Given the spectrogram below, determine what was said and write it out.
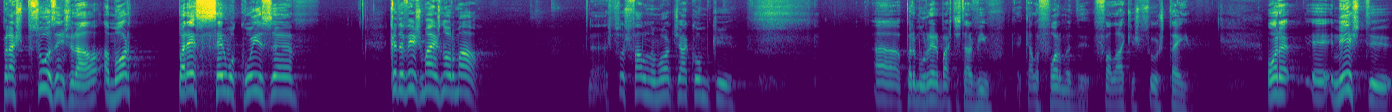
para as pessoas em geral, a morte parece ser uma coisa cada vez mais normal. As pessoas falam na morte já como que ah, para morrer basta estar vivo. Aquela forma de falar que as pessoas têm. Ora, eh, neste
